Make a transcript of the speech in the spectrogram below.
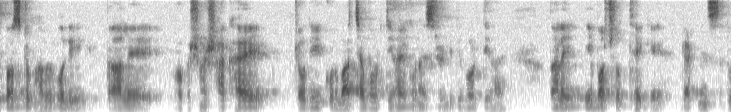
স্পষ্টভাবে বলি, তাহলে ভোকেশনাল শাখায় যদি কোনো বাচ্চা ভর্তি হয়, কোনো স্টুডেন্ট যদি ভর্তি হয়, তাহলে এবছর থেকে দ্যাট মিন্স দু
